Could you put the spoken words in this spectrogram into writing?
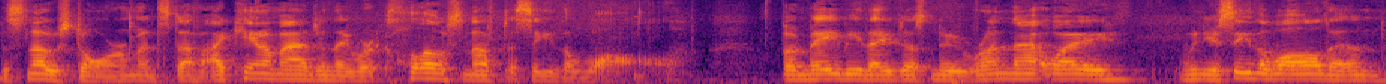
the snowstorm and stuff, I can't imagine they were close enough to see the wall. But maybe they just knew run that way. When you see the wall, then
